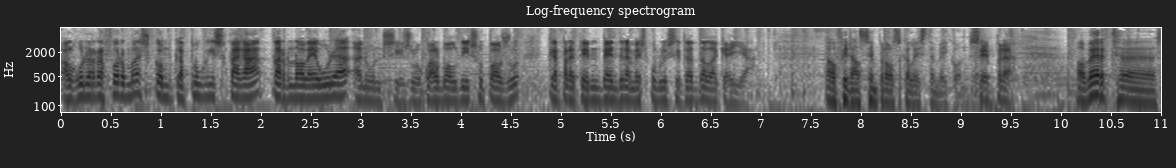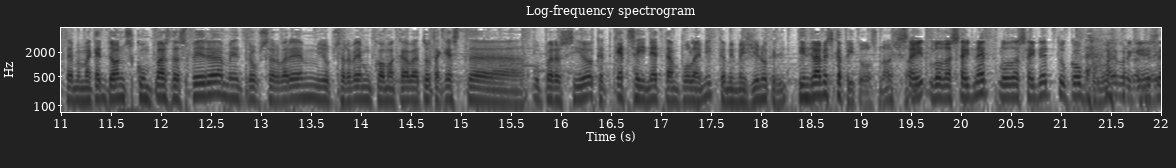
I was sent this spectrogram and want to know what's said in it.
algunes reformes com que puguis pagar per no veure anuncis, el qual vol dir, suposo, que pretén vendre més publicitat de la que hi ha. Al final sempre els calés també hi compten. Sempre. Albert, eh, estem amb aquest doncs compàs d'espera mentre observarem i observem com acaba tota aquesta operació, aquest, aquest seinet tan polèmic que m'imagino que tindrà més capítols, no? Això? Sai, lo de Sainet, lo de Sainet t'ho compro, eh? perquè és,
